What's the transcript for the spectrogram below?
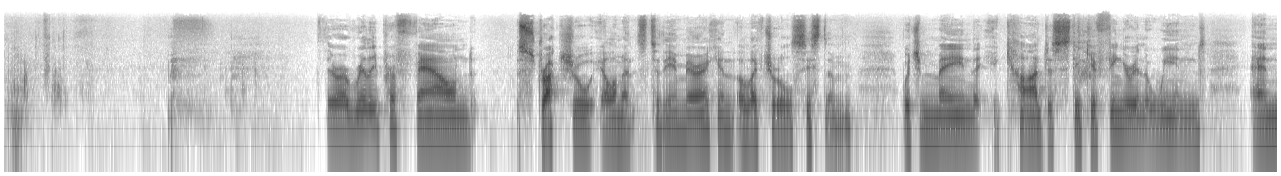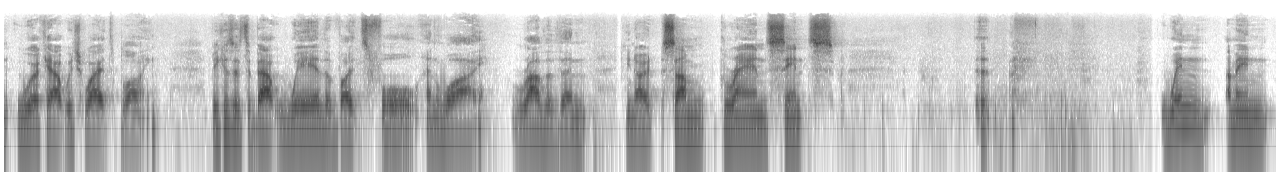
there are really profound structural elements to the American electoral system, which mean that you can't just stick your finger in the wind and work out which way it's blowing, because it's about where the votes fall and why, rather than you know some grand sense. Uh, when I mean,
